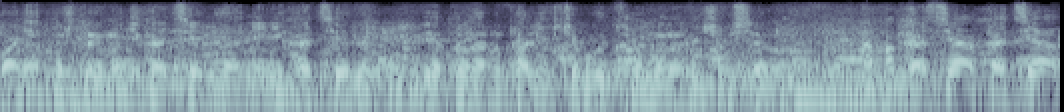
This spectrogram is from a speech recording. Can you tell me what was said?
понятно, что и мы не хотели, и они не хотели. Ну, где-то, наверное, полегче будет с румынами, чем сербами. Хотя, хотя,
